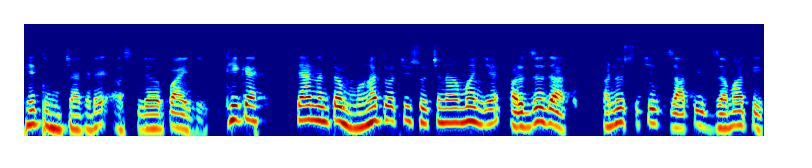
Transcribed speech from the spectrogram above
हे तुमच्याकडे असलं पाहिजे. ठीक आहे? त्यानंतर महत्वाची सूचना म्हणजे अर्जदार अनुसूचित जाती जमाती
